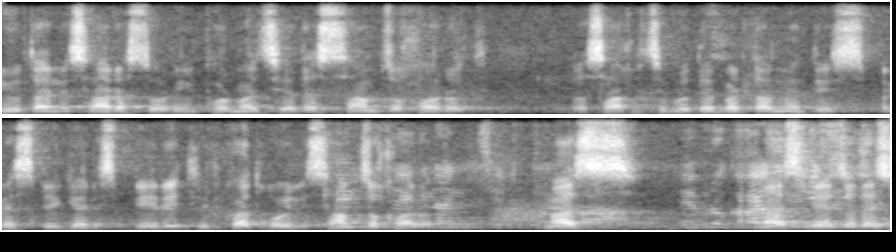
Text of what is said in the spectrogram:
იუტანის არასწორი ინფორმაცია და სამწუხაროდ სახელმწიფო დეპარტამენტის პრესპიკერის პირით ითქვა ტყუილი სამწუხაროდ. მას მას მიეწოდეს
